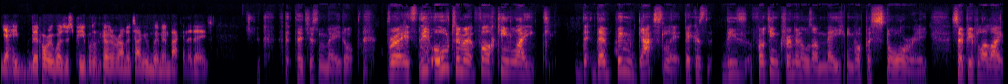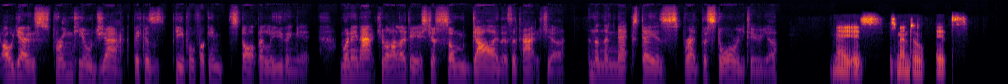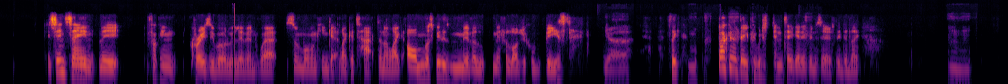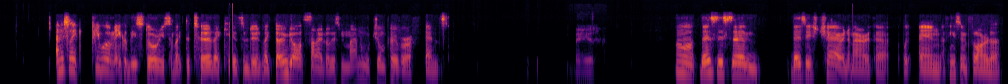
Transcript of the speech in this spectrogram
yeah, he there probably was just people going around attacking women back in the days. They just made up. Bro, it's the ultimate fucking like. Th- They've been gaslit because these fucking criminals are making up a story. So people are like, oh yeah, it's Spring Heel Jack because people fucking start believing it. When in actuality, it's just some guy that's attacked you. And then the next day has spread the story to you. Mate, it's it's mental. It's it's insane the fucking crazy world we live in where some woman can get like attacked and are like, oh, must be this myth- mythological beast. Yeah. It's like back in the day, people just didn't take anything seriously, did they? Mm. And it's like people would make up these stories to like deter their kids from doing like, don't go outside or this man will jump over a fence. Oh, there's this um, there's this chair in America, in I think it's in Florida,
